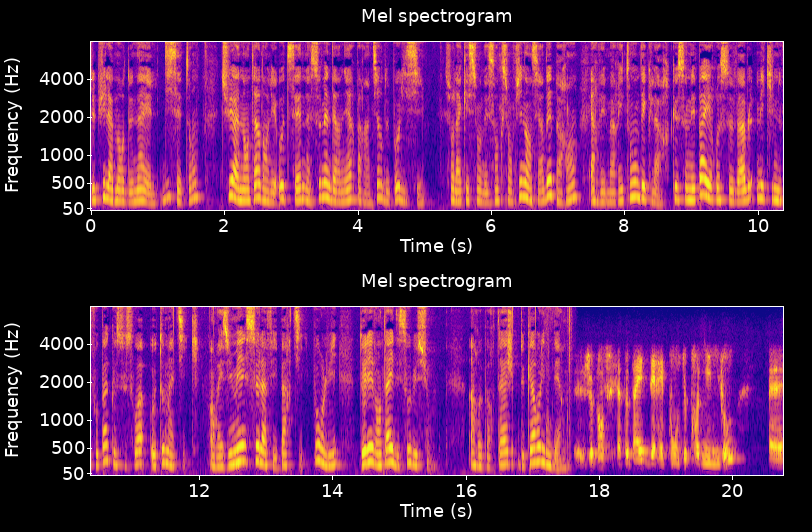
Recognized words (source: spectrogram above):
depuis la mort de Naël, 17 ans, tué à Nanterre dans les Hauts-de-Seine la semaine dernière par un tir de policier. Sur la question des sanctions financières des parents, Hervé Mariton déclare que ce n'est pas irrecevable, mais qu'il ne faut pas que ce soit automatique. En résumé, cela fait partie, pour lui, de l'éventail des solutions. Un reportage de Caroline Berne. Je pense que ça ne peut pas être des réponses de premier niveau. Euh,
